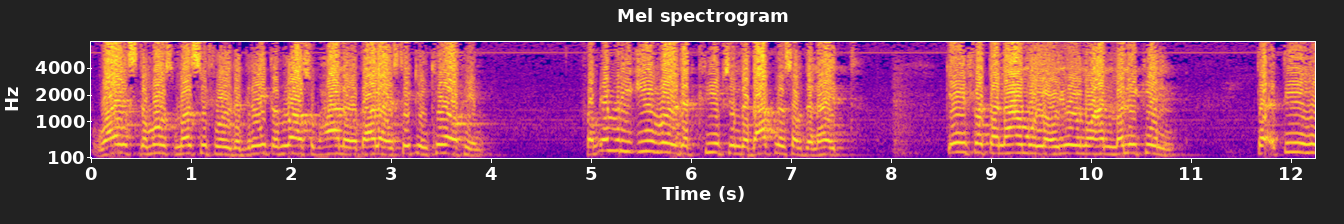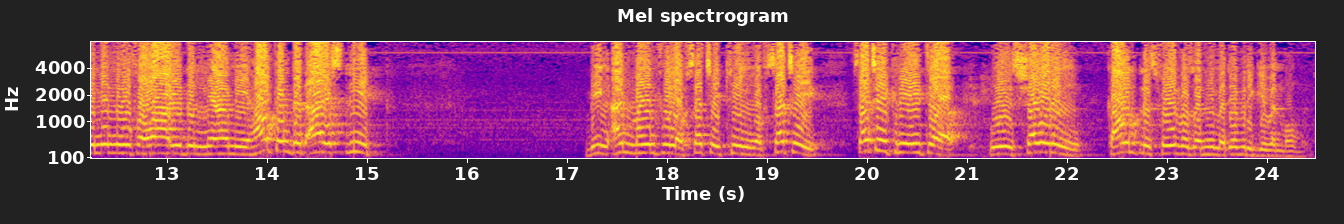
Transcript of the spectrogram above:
whilst the most merciful, the great Allah subhanahu wa ta'ala is taking care of him from every evil that creeps in the darkness of the night. كيف تنام العيون عن ملك تأتيه منه فوائد النعم How can that eye sleep being unmindful of such a king, of such a such a creator who is showering countless favors on him at every given moment.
